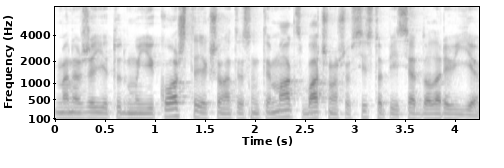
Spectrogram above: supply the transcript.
У мене вже є тут мої кошти. Якщо натиснути Макс, бачимо, що всі 150 доларів є.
